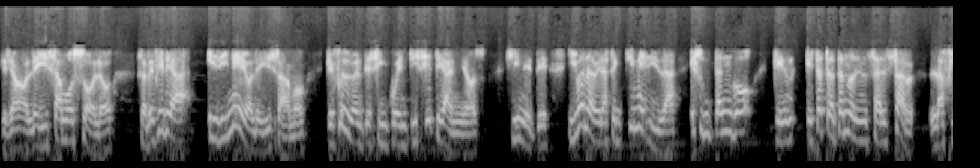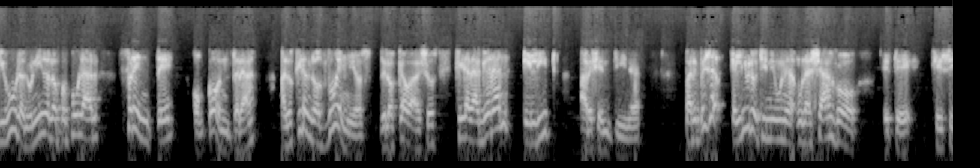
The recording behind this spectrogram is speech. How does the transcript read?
que se llamaba Leguizamo Solo, se refiere a Irineo Leguizamo, que fue durante 57 años jinete, y van a ver hasta en qué medida es un tango que está tratando de ensalzar la figura de un ídolo popular frente o contra a los que eran los dueños de los caballos, que era la gran élite argentina. Para empezar, el libro tiene una- un hallazgo este, que, se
